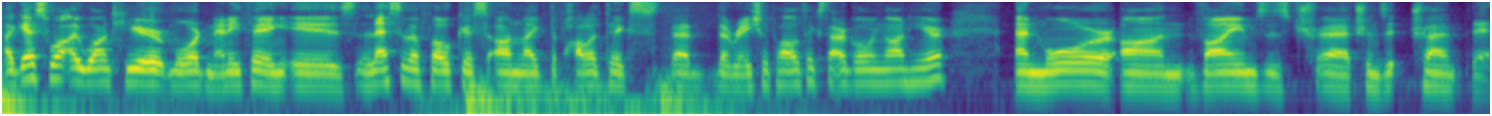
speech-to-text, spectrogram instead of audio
I guess what I want here more than anything is less of a focus on like the politics, that the racial politics that are going on here, and more on Vimes's tra- transi- tra- eh,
